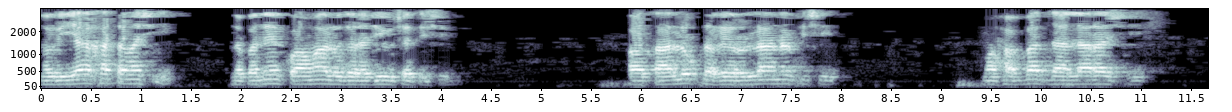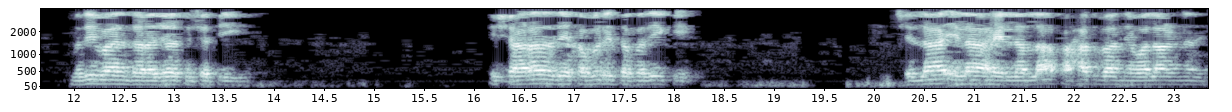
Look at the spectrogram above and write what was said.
نو ریا ختم شي نو په نیکو اعمالو درجه اوچتې شي او تعلق د غیر الله نه شي محبت د الله راشي بدی باندې درجات اوچتې اشاره د خبرې ته پدې کې چې لا اله الا الله په حد باندې ولاړ نه دی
